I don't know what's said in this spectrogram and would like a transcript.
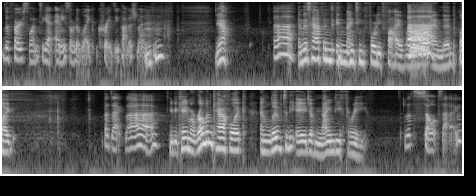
the first one to get any sort of like crazy punishment. Yeah. Ugh. And this happened in 1945 when the war ended. Like, That's act. Uh, he became a Roman Catholic and lived to the age of 93. that's so upsetting.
